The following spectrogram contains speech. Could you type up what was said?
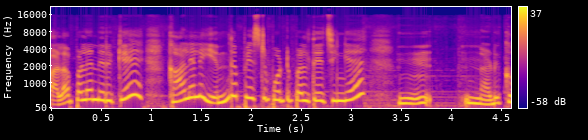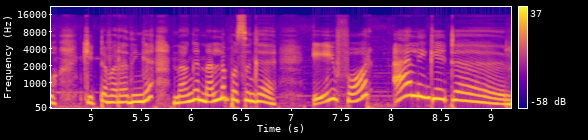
பளபளன்னு இருக்கே. காலையில் எந்த பேஸ்ட் போட்டு பல் தேய்ச்சிங்க? ம், நடுக்கம் கிட்ட வராதீங்க. நாங்கள் நல்ல பசங்க. ஏ ஃபார் ஆலிகேட்டர்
